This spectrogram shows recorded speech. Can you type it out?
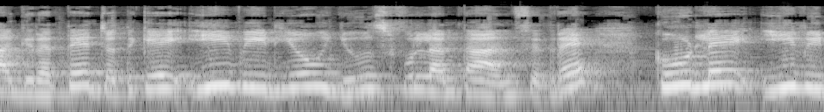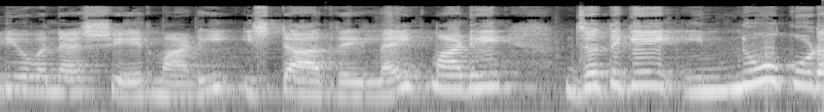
ಆಗಿರತ್ತೆ. ಜೊತೆಗೆ ಈ ವಿಡಿಯೋ ಯೂಸ್ಫುಲ್ ಅಂತ ಅನ್ಸಿದ್ರೆ ಕೂಡಲೇ ಈ ವಿಡಿಯೋವನ್ನ ಶೇರ್ ಮಾಡಿ, ಇಷ್ಟ ಆದ್ರೆ ಲೈಕ್ ಮಾಡಿ. ಜೊತೆಗೆ ಇನ್ನೂ ಕೂಡ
